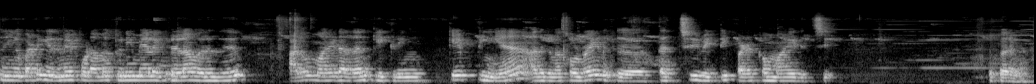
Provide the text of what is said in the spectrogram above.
நீங்கள் பாட்டுக்கு எதுவுமே போடாமல் துணி மேலே கீழெல்லாம் வருது. அளவு மாறிடாதான்னு கேட்குறீங்க கேட்பீங்க அதுக்கு நான் சொல்கிறேன் எனக்கு தச்சு வெட்டி பழக்கம் ஆயிடுச்சு பாருங்கள்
